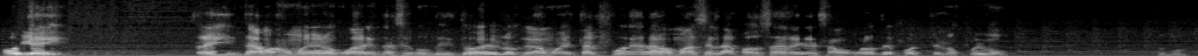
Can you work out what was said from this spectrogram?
oye, 30 más o menos, 40 segunditos es lo que vamos a estar fuera. Vamos a hacer la pausa, regresamos con los deportes, nos fuimos. fuimos.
